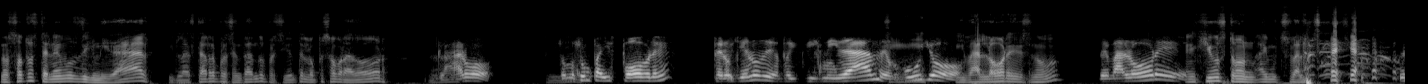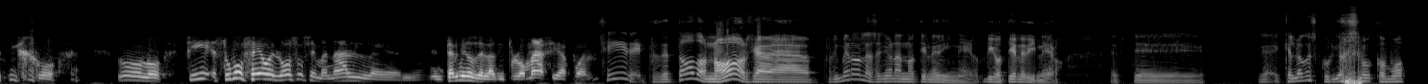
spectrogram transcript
Nosotros tenemos dignidad y la está representando el presidente López Obrador. Claro, Sí. somos un país pobre, pero lleno de dignidad, de Sí, orgullo, Y valores, ¿no? de valores. En Houston hay muchos valores. Hijo, no, no. Sí, estuvo feo el oso semanal eh, en términos de la diplomacia, Juan. Sí, de, pues de todo, ¿no? O sea, primero la señora no tiene dinero, digo, tiene dinero. Este, que, que luego es curioso cómo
